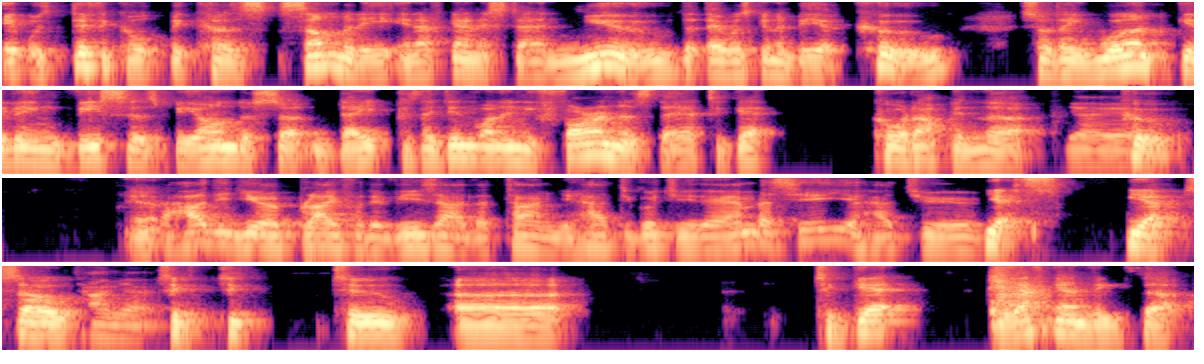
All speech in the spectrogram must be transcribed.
it was difficult because somebody in afghanistan knew that there was going to be a coup so they weren't giving visas beyond a certain date because they didn't want any foreigners there to get caught up in the yeah, yeah. coup yeah. How did you apply for the visa at that time? You had to go to the embassy. You had to. Yes. Yeah. So time, yeah. to to to uh, to get the Afghan visa,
